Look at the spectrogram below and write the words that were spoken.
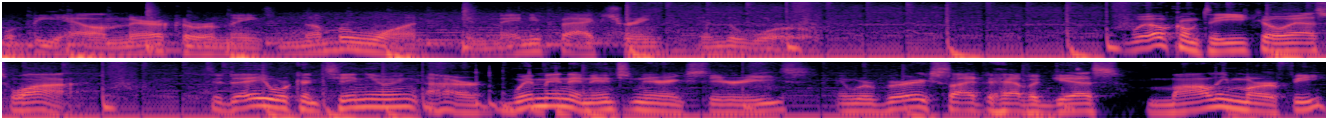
will be how America remains number one in manufacturing in the world. Welcome to Why. Today we're continuing our Women in Engineering series, and we're very excited to have a guest, Molly Murphy,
